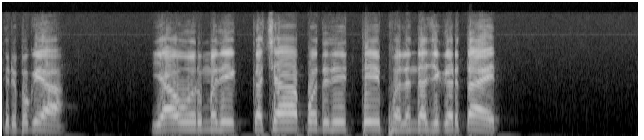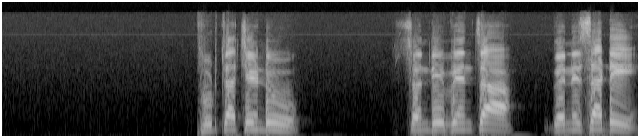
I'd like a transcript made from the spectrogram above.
तरी बघूया या ओव्हरमध्ये कशा पद्धतीत ते फलंदाजी करतायत? पुढचा चेंडू संदीप यांचा गणेशसाठी.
